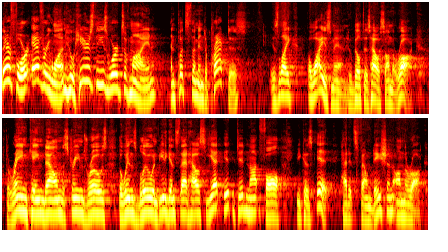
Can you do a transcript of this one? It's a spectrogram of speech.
Therefore, everyone who hears these words of mine and puts them into practice is like a wise man who built his house on the rock. The rain came down, the streams rose, the winds blew and beat against that house, yet it did not fall because it had its foundation on the rock.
